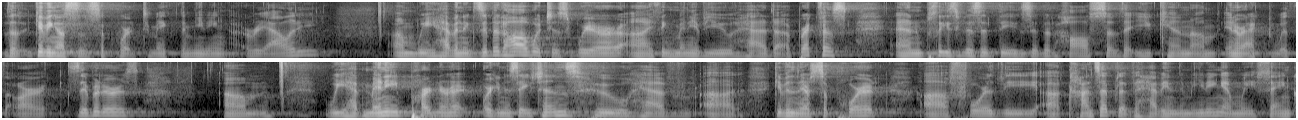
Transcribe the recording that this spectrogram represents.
the, giving us the support to make the meeting a reality. Um, we have an exhibit hall, which is where uh, I think many of you had uh, breakfast, and please visit the exhibit hall so that you can um, interact with our exhibitors. Um, we have many partner organizations who have uh, given their support uh, for the uh, concept of having the meeting, and we thank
